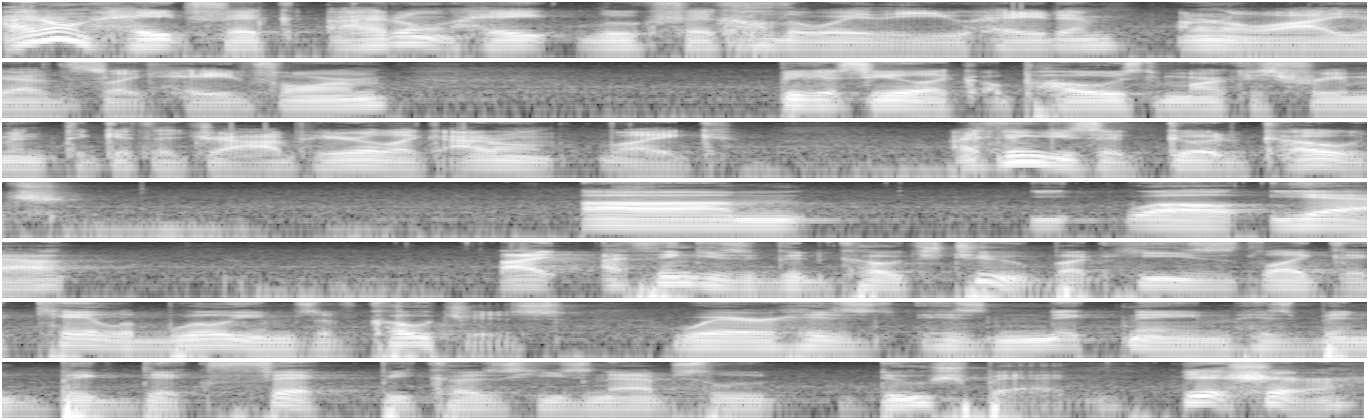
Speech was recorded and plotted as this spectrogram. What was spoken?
I don't hate Fick. I don't hate Luke Fickell the way that you hate him. I don't know why you have this like hate for him because he like opposed Marcus Freeman to get the job here. Like I don't like. I think he's a good coach. Um, well, yeah. I, I think he's a good coach too, but he's like a Caleb Williams of coaches, where his, his nickname has been Big Dick Fick because he's an absolute douchebag. Yeah, sure.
